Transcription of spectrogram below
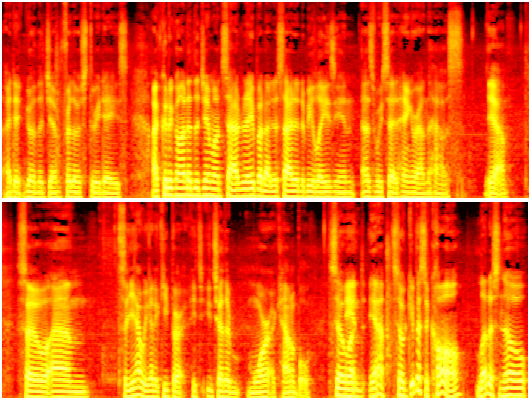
I didn't go to the gym for those three days. I could have gone to the gym on Saturday, but I decided to be lazy and, as we said, hang around the house. Yeah. So um, so yeah, we got to keep our, each, each other more accountable. So uh, And- yeah, so give us a call. Let us know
